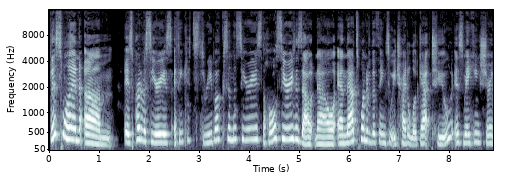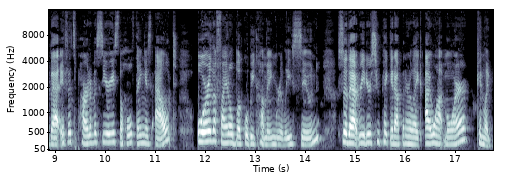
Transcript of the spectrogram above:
This one um is part of a series. I think it's three books in the series. The whole series is out now, and that's one of the things that we try to look at too, is making sure that if it's part of a series, the whole thing is out, or the final book will be coming really soon, so that readers who pick it up and are like, I want more, can like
